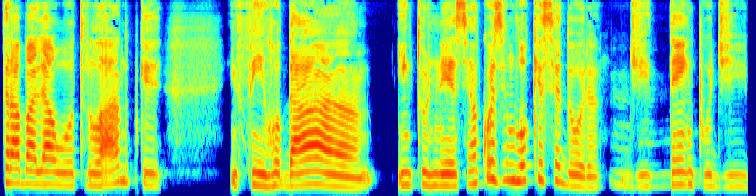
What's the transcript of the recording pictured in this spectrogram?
trabalhar o outro lado, porque, enfim, rodar em turnê, assim, é uma coisa enlouquecedora de Uhum. tempo, de.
